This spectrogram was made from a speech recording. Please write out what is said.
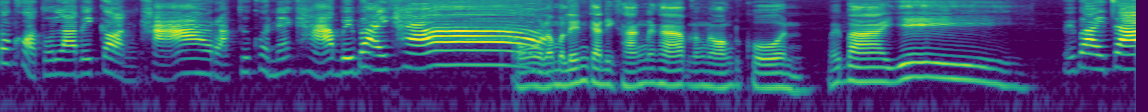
ต้องขอตัวลาไปก่อนค่ะ รักทุกคนนะคะบ๊ายบายค่ะโอ้เรามาเล่นกันอีกครั้งนะครับ น้องๆ ทุกคนบ๊ายบายเย้บ๊ายบายจ้า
